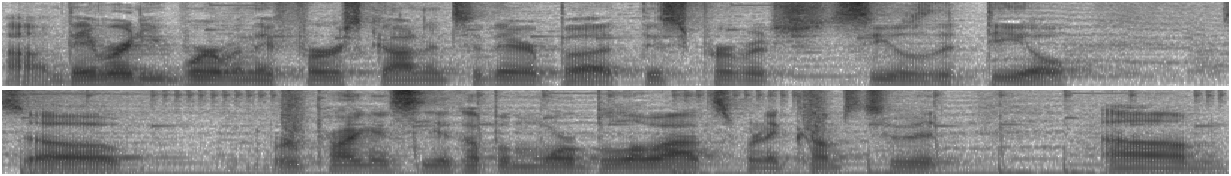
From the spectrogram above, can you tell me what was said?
Um, they already were when they first got into there, but this pretty much seals the deal. So we're probably gonna see a couple more blowouts when it comes to it. Um,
